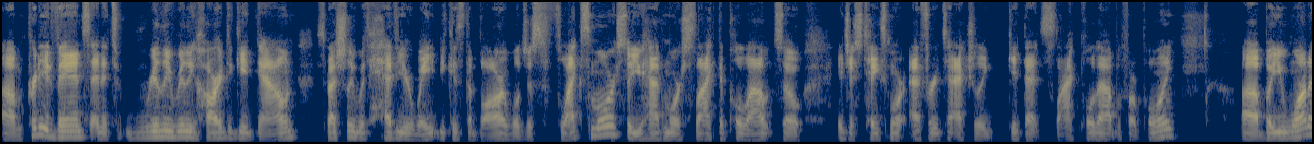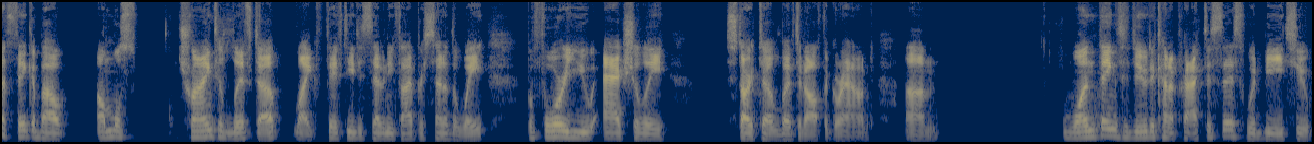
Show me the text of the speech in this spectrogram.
um, pretty advanced and it's really, really hard to get down, especially with heavier weight because the bar will just flex more. So you have more slack to pull out. So it just takes more effort to actually get that slack pulled out before pulling. Uh, but you want to think about almost trying to lift up like 50 to 75% of the weight before you actually start to lift it off the ground. Um, one thing to do to kind of practice this would be to,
